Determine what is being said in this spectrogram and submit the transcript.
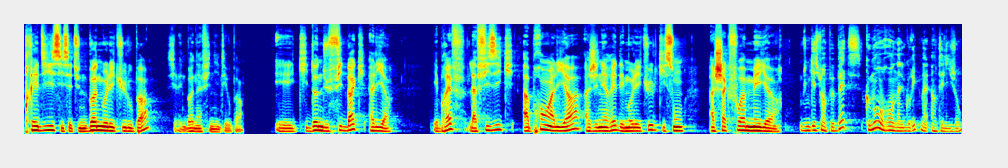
prédit si c'est une bonne molécule ou pas, si elle a une bonne affinité ou pas, et qui donne du feedback à l'IA. Et bref, la physique apprend à l'IA à générer des molécules qui sont à chaque fois meilleures. Une question un peu bête, comment on rend un algorithme intelligent?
